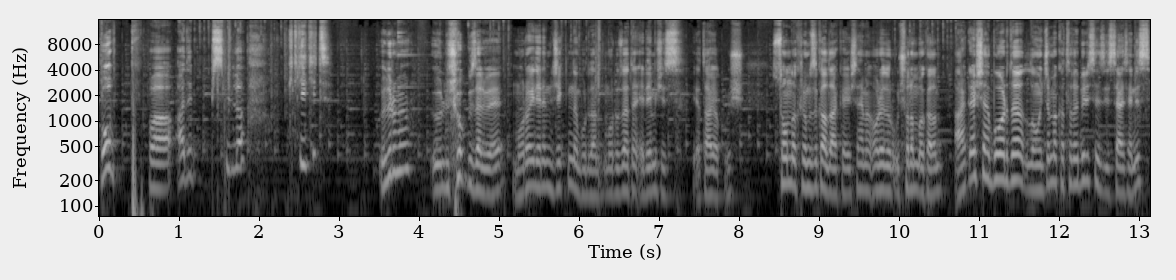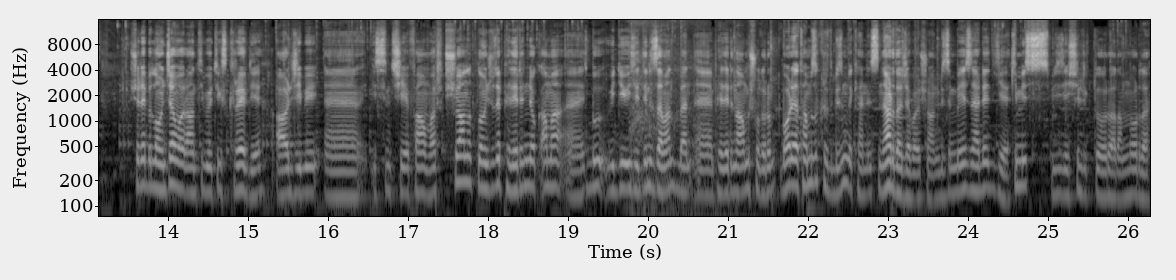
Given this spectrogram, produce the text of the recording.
Hoppa. Hadi bismillah. Git git git. Ölür mü? Öldü çok güzel be. Mora gidelim diyecektim de buradan. Moru zaten elemişiz. Yatağı yokmuş. Sonda kırmızı kaldı arkadaşlar. Hemen oraya doğru uçalım bakalım. Arkadaşlar bu arada loncama katılabilirsiniz isterseniz. Şöyle bir loncam var Antibiotics Crave diye. RGB e, isim şeyi falan var. Şu anlık loncada pelerin yok ama e, bu videoyu izlediğiniz zaman ben e, pelerini almış olurum. Bu arada yatağımızı kırdı bizim de kendisi. Nerede acaba şu an? Bizim base neredeydi ki? Kimiz? Biz yeşillik doğru adamın orada.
